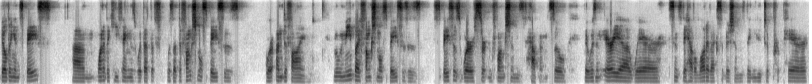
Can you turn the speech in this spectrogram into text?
building in space, um, one of the key things that, the, was that the functional spaces were undefined. What we mean by functional spaces is spaces where certain functions happen. So there was an area where, since they have a lot of exhibitions, they needed to prepare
